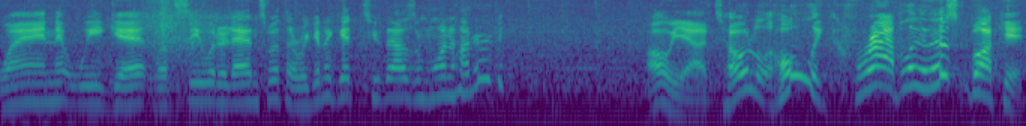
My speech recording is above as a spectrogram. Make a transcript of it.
When we get, let's see what it ends with. Are we going to get 2,100? Oh, yeah, totally. Holy crap, look at this bucket.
